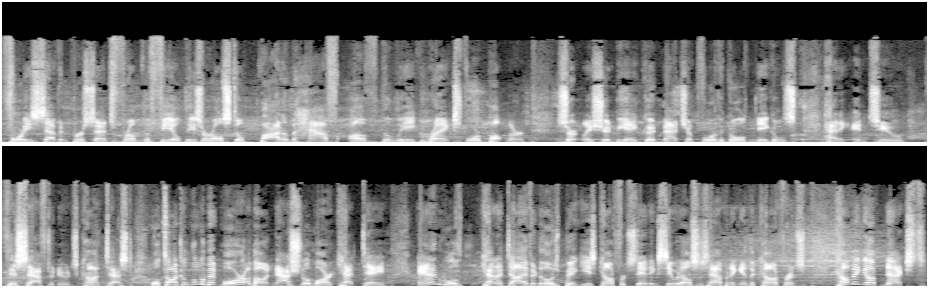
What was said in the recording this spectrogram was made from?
47% from the field. These are all still bottom half of the league ranks for Butler. Certainly should be a good matchup for the Golden Eagles heading into this afternoon's contest. We'll talk a little bit more about National Marquette Day, and we'll kind of dive into those Big East Conference standings, see what else is happening in the conference. Coming up next,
